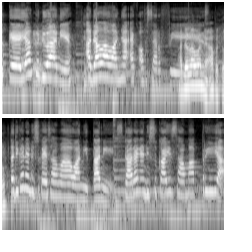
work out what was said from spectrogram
Oke, yang kedua nih, ada lawannya act of service. Ada lawannya apa tuh? Tadi kan yang disukai sama wanita nih, sekarang yang disukai sama pria.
